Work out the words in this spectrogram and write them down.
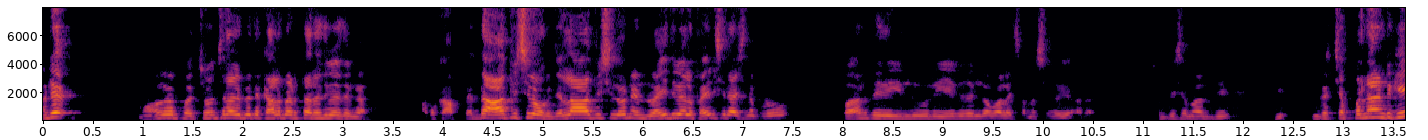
అంటే మామూలుగా పది సంవత్సరాలు పోతే కాలబెడతారు అదే విధంగా. ఒక పెద్ద ఆఫీసులో ఒక జిల్లా ఆఫీసులో నేను ఐదు వేల ఫైల్స్ రాసినప్పుడు భారతీయ హిందువులు ఏ విధంగా వాళ్ళ సమస్యలు సభ్య సమాధి ఇంకా చెప్పడానికి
